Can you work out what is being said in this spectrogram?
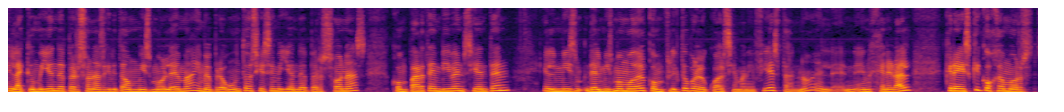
en la que un millón de personas grita un mismo lema y me pregunto si ese millón de personas comparten, viven, sienten el mismo, del mismo modo el conflicto por el cual se manifiestan. ¿no? En, en, en general, ¿creéis que cogemos...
